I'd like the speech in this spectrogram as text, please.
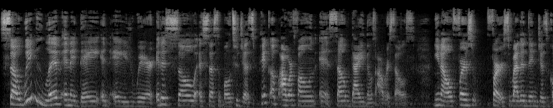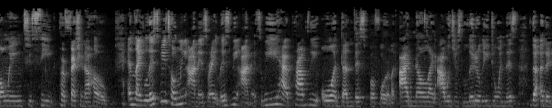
So we live in a day and age where it is so accessible to just pick up our phone and self-diagnose ourselves. You know first first rather than just going to seek professional help. And like let's be totally honest, right? Let's be honest. We have probably all done this before. Like I know like I was just literally doing this the other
